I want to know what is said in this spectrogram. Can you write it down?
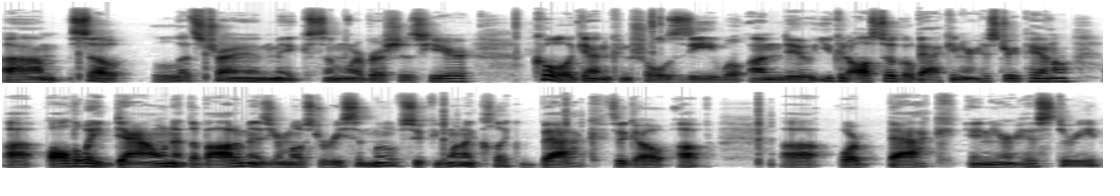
Um, so let's try and make some more brushes here. Cool, again, Control Z will undo. You could also go back in your history panel. Uh, all the way down at the bottom is your most recent move. So if you want to click back to go up uh, or back in your history,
